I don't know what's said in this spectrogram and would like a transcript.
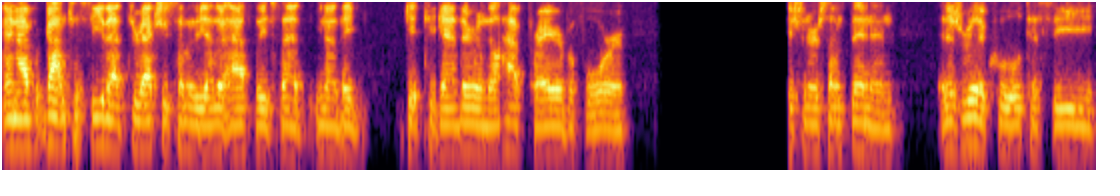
and I've gotten to see that through actually some of the other athletes that you know they get together and they'll have prayer before or something and it is really cool to see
